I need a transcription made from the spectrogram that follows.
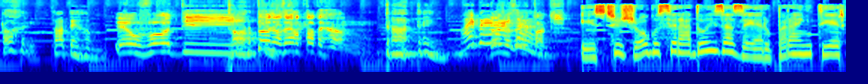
Tottenham. Tottenham. Eu vou de Tottenham. 2x0 Tottenham. Tottenham. Vai, 2x0 Bernarda. Tottenham. Este jogo será 2 a 0 para a Inter,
